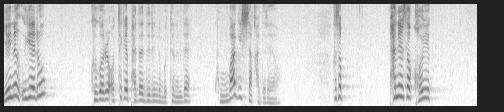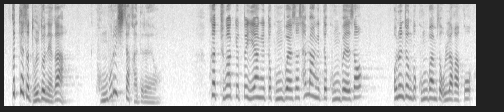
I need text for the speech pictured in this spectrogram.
얘는 의외로 그거를 어떻게 받아들이는지 못하는데 공부하기 시작하더래요. 그래서 반에서 거의 끝에서 돌던 애가 공부를 시작하더래요. 그러니까 중학교 때 2학년 때 공부해서 3학년 때 공부해서 어느 정도 공부하면서 올라갔고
